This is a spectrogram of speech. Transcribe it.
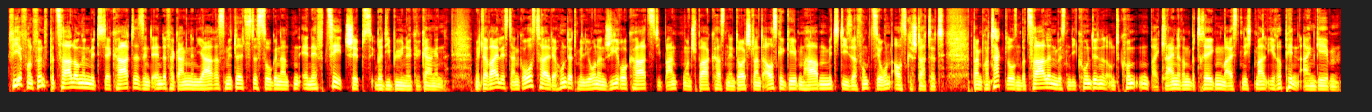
Vier von fünf Bezahlungen mit der Karte sind Ende vergangenen Jahres mittels des sogenannten NFC-Chips über die Bühne gegangen. Mittlerweile ist ein Großteil der 100 Millionen Girocards, die Banken und Sparkassen in Deutschland ausgegeben haben, mit dieser Funktion ausgestattet. Beim kontaktlosen Bezahlen müssen die Kundinnen und Kunden bei kleineren Beträgen meist nicht mal ihre PIN eingeben.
